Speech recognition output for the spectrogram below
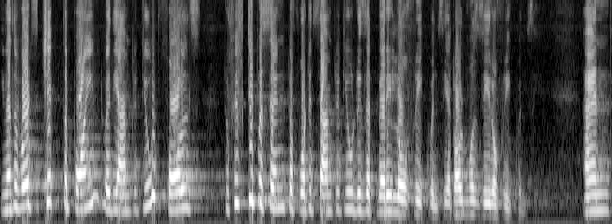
In other words, check the point where the amplitude falls to 50% of what its amplitude is at very low frequency, at almost zero frequency. And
